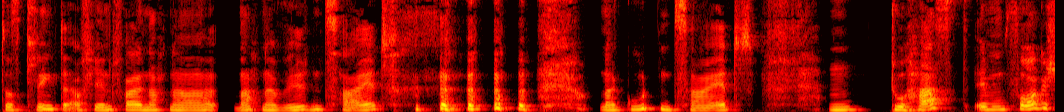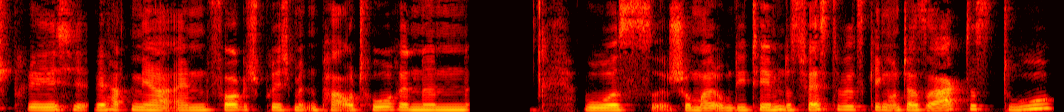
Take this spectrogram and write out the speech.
Das klingt auf jeden Fall nach einer, nach einer wilden Zeit, einer guten Zeit. Hm. Du hast im Vorgespräch, wir hatten ja ein Vorgespräch mit ein paar Autorinnen, wo es schon mal um die Themen des Festivals ging. Und da sagtest du,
